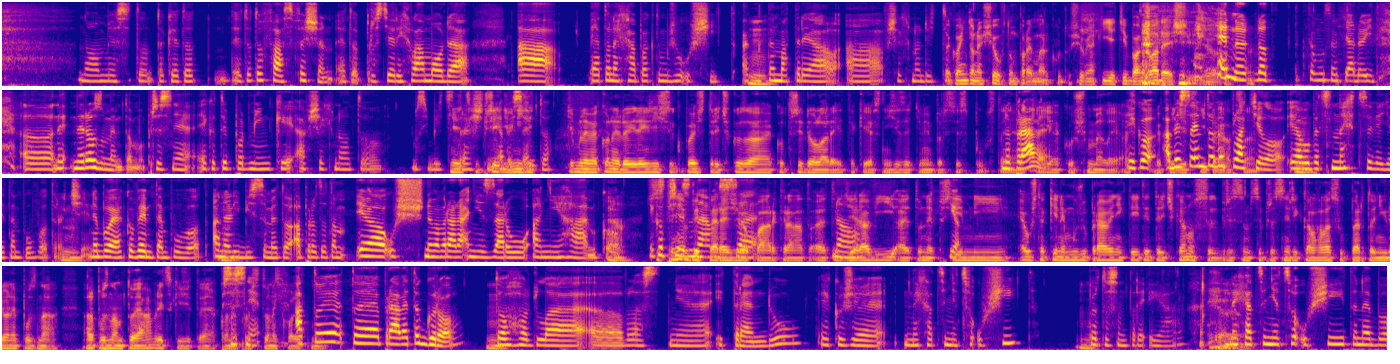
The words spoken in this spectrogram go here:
no, mně se to, tak je to, je to to fast fashion, je to prostě rychlá moda a já to nechápu, jak to můžou ušít. A Hmm. ten materiál a všechno, to... Tak oni to nešijou v tom Primarku, to šijou nějaký děti v Bangladeši. no, no, k tomu jsem chtěla dojít. Uh, ne, nerozumím tomu, přesně, jako ty podmínky a všechno to musí být strašný, aby se jim to... těm lidem jako nedojde, když si kupuješ tričko za jako 3 dolary, tak je jasný, že zatím je prostě spousta No nějaký právě. jako šmely. A Jako, aby se jim to práce. vyplatilo, já Hmm. vůbec nechci vědět ten původ radši, Hmm. nebo jako vím ten původ a Hmm. nelíbí se mi to a proto tam, já už nemám ráda ani Zaru, ani HMko. Jo. Jako přiznám vypere, že jo, se, párkrát a je to No. děravý a je to nepříjemný. Já už taky nemůžu právě některé ty trička nosit, protože jsem si přesně říkal, hele super, to nikdo nepozná. Ale poznám to já vždycky, že to je jako Přesně. naprosto A nekvalitní. to je, to je právě to gro Hmm. tohodle uh, vlastně i trendu, jakože nechat si něco ušít, Hmm. proto jsem tady i já, jo. nechat si něco ušít nebo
